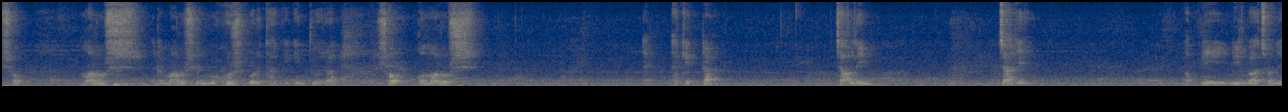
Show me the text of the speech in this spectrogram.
এসব মানুষ এটা মানুষের মুখোশ পরে থাকে, কিন্তু এরা সব অমানুষ। এক একটা জালিম, জাহিল। আপনি নির্বাচনে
